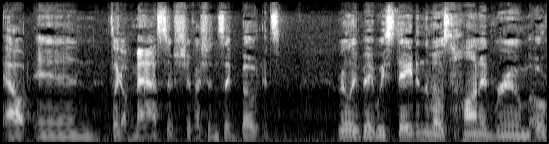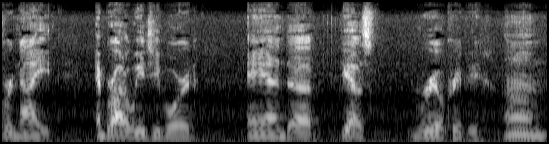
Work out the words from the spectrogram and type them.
out in it's like a massive ship I shouldn't say boat it's really big we stayed in the most haunted room overnight and brought a Ouija board and uh, yeah it was real creepy. Um,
